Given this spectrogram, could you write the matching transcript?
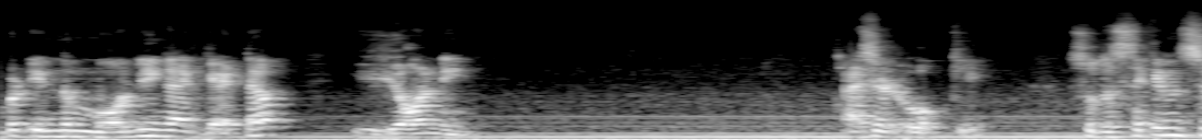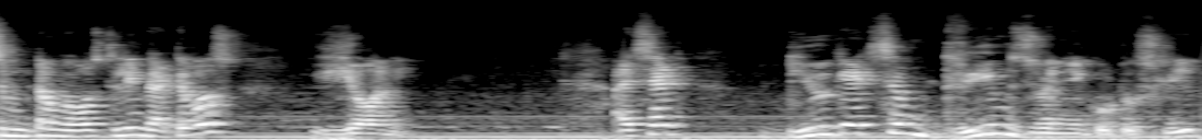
but in the morning i get up yawning. I said okay. So the second symptom i was telling that it was yawning. I said do you get some dreams when you go to sleep?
